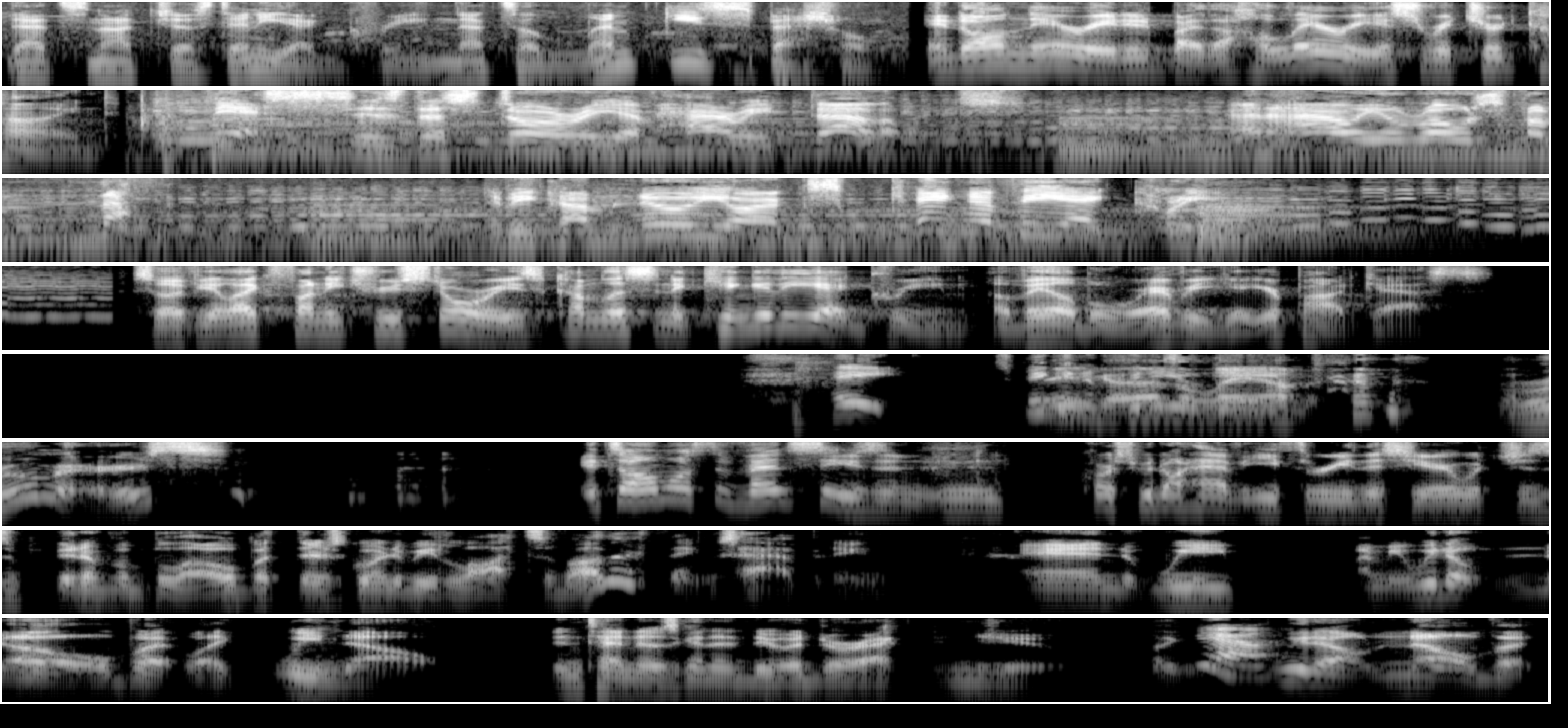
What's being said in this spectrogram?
That's not just any egg cream, that's a Lemke's special. and all narrated by the hilarious Richard Kind. This is the story of Harry Dalowitz and how he rose from nothing to become New York's King of the Egg Cream. So if you like funny true stories, come listen to King of the Egg Cream, available wherever you get your podcasts. Hey, speaking of go, video that was a game rumors, it's almost event season. Of course, we don't have E3 this year, which is a bit of a blow, but there's going to be lots of other things happening. And we, I mean, we don't know, but like we know Nintendo's going to do a direct in June. Like, Yeah. we don't know, but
